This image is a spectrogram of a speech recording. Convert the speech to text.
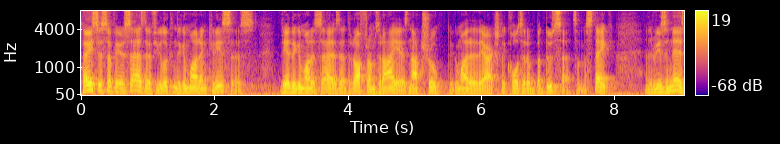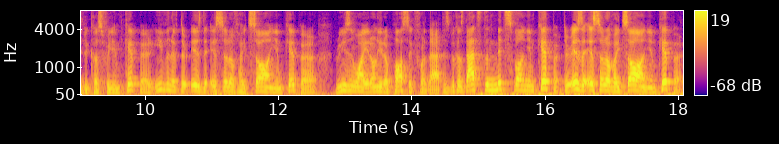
Taisus of here says that if you look in the Gemara in Krisis, there the Gemara says that Rafram's raya is not true. The Gemara there actually calls it a badusa. It's a mistake. And the reason is because for Yom Kippur, even if there is the Isser of Haitzah on Yom Kippur, reason why you don't need a pasuk for that is because that's the mitzvah on Yom Kippur. There is a Isser of Haitzah on Yom Kippur.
